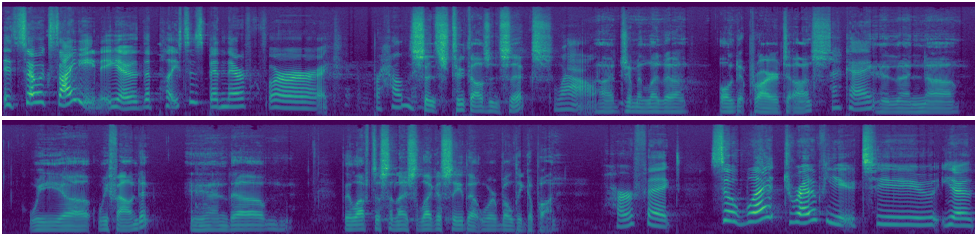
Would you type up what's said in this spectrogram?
it's so exciting. You know, the place has been there for, for how long? Since 2006. Wow. Uh, Jim and Linda owned it prior to us. Okay. And then uh, we, uh, we found it. And um, they left us a nice legacy that we're building upon. Perfect. So, what drove you to, you know,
